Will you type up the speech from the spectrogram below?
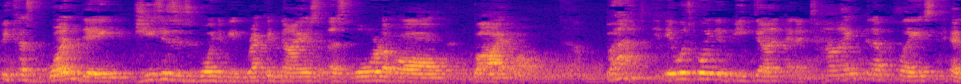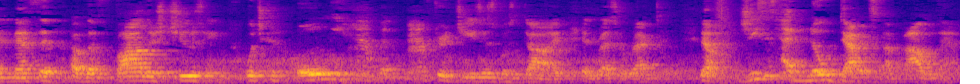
because one day Jesus is going to be recognized as Lord of all by all. But it was going to be done at a time and a place and method of the Father's choosing, which could only happen after Jesus was died and resurrected. Now, Jesus had no doubts about that.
